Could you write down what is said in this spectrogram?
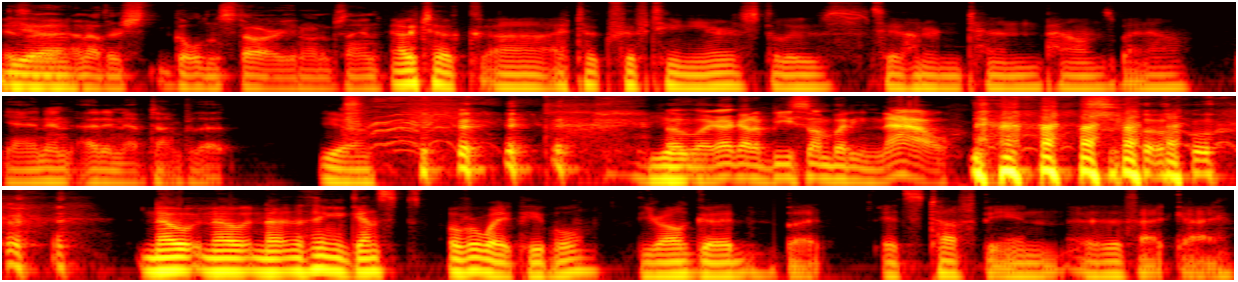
is Yeah. uh, another golden star. You know what I'm saying? I took uh, I took 15 years to lose say 110 pounds by now. Yeah, didn't, I didn't have time for that. Yeah. I was like, I gotta be somebody now. So, no, no, no, nothing against overweight people. You're all good, but it's tough being the fat guy.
